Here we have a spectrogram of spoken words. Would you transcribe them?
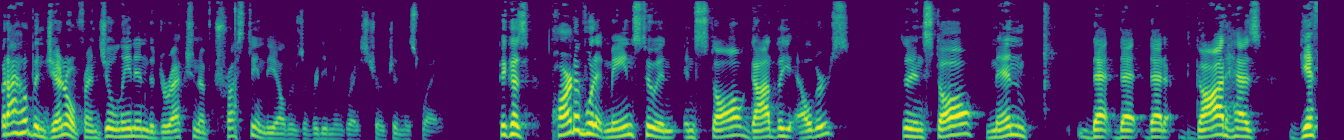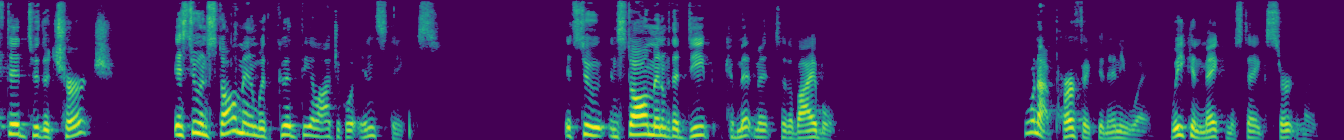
But I hope in general, friends, you'll lean in the direction of trusting the elders of Redeeming Grace Church in this way. Because part of what it means to in, install godly elders, to install men that, that, that God has gifted to the church, is to install men with good theological instincts. It's to install men with a deep commitment to the Bible. We're not perfect in any way. We can make mistakes, certainly.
